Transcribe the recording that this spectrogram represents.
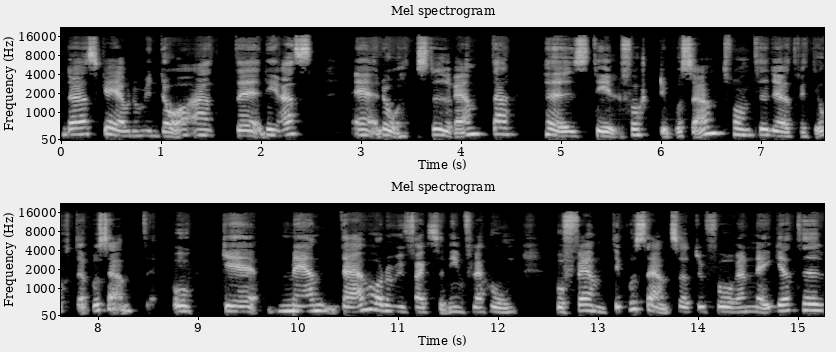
Där skrev de idag att eh, deras eh, då, styrränta höjs till 40 procent från tidigare 38 procent. Och Eh, men där har de ju faktiskt en inflation på 50 procent så att du får en negativ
